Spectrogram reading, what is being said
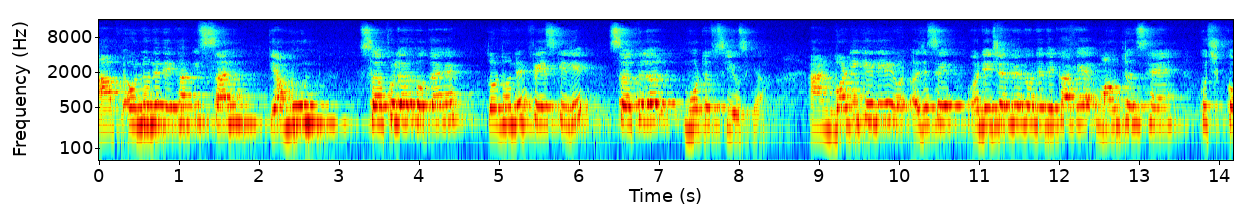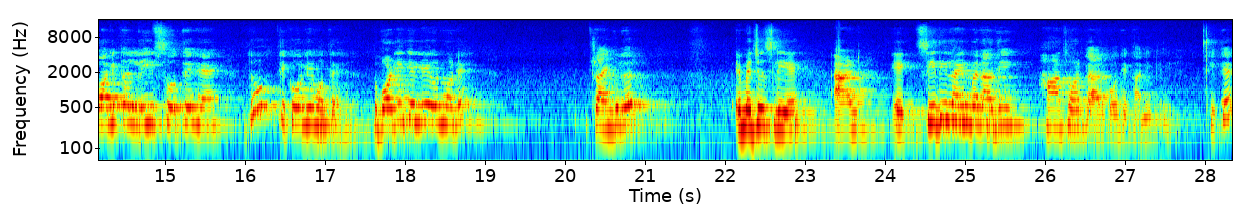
आप, उन्होंने देखा कि सन या मून सर्कुलर होता है तो उन्होंने फेस के लिए सर्कुलर मोटिव्स यूज़ किया। एंड बॉडी के लिए, जैसे नेचर में उन्होंने देखा कि माउंटेन्स हैं, कुछ कॉनिकल लीव्स होते हैं तो तिकोने होते हैं। तो बॉडी के लिए उन्होंने ट्रायंगुलर इमेजेस लिए एंड एक सीधी लाइन बना दी हाथ और पैर को दिखाने के लिए। ठीक है?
